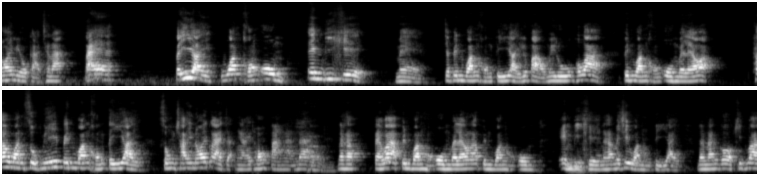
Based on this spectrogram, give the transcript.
น้อยมีโอกาสชนะ แต่ตีใหญ่วันของโอม MBK แหม่จะเป็นวันของตีใหญ่หรือเปล่าไม่รู้ เพราะว่า เป็นวันของโอมไปแล้วอะถ้าวันศุกร์นี้เป็นวันของตีใหญ่ ทรงชัยน้อยก็อาจจะหงายท้องปางงางได้ครับนะครับ แต่ว่าเป็นวันของโอมไปแล้วนะครับเป็นวันของโอม MBK นะครับไม่ใช่วันของตีใหญ่ ดังนั้นก็คิดว่า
